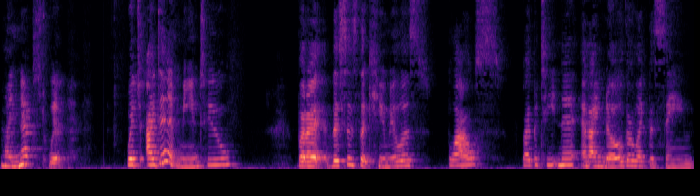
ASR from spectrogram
my next WIP, which I didn't mean to, but I this is the Cumulus blouse by Petite Knit, and I know they're like the same,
